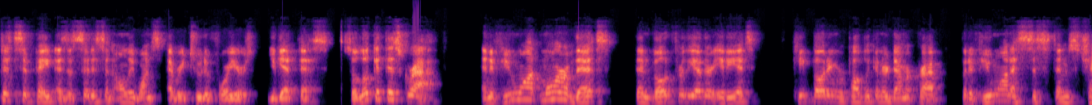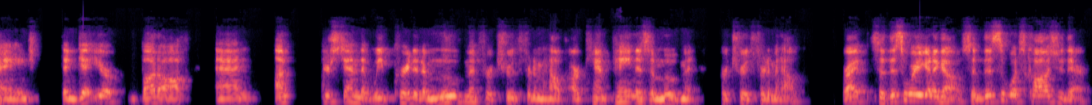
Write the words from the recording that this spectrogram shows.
participate as a citizen only once every two to four years. You get this. So look at this graph. And if you want more of this, then vote for the other idiots. Keep voting Republican or Democrat. But if you want a systems change, then get your butt off and understand that we've created a movement for truth, freedom, and health. Our campaign is a movement for truth, freedom, and health. Right. So this is where you're going to go. So this is what's caused you there.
